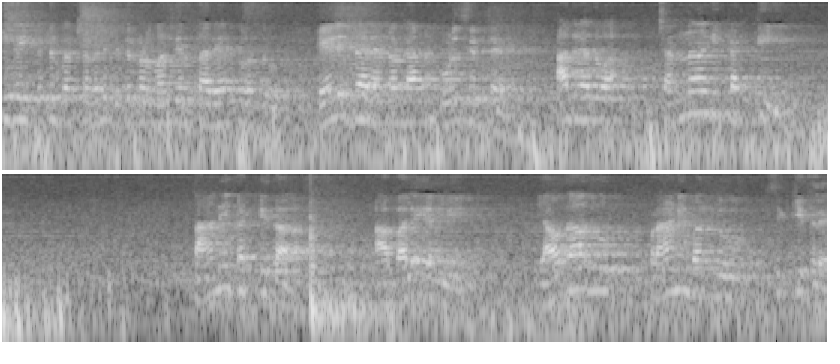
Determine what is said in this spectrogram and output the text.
ಈಗ ಈ ಪಿತೃಪಕ್ಷದಲ್ಲಿ ಪಿತೃಗಳು ಬಂದಿರ್ತಾರೆ ಅಂತ ಒಂದು ಹೇಳಿದ್ದಾರೆ ಅನ್ನೋ ಕಾರಣ ಉಳಿಸಿರ್ತೇವೆ ಆದ್ರೆ ಅದು ಚೆನ್ನಾಗಿ ಕಟ್ಟಿ ತಾನೇ ಕಟ್ಟಿದ ಆ ಬಲೆಯಲ್ಲಿ ಯಾವುದಾದ್ರೂ ಪ್ರಾಣಿ ಬಂದು ಸಿಕ್ಕಿದ್ರೆ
